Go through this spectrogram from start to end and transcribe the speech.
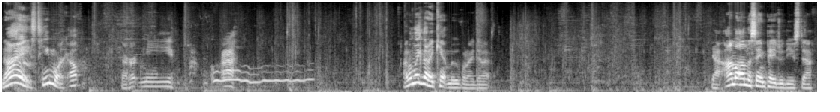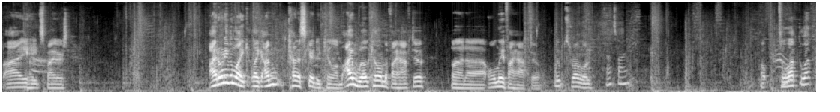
Nice teamwork. Oh, they're hurting me. Ah. I don't like that I can't move when I do it. Yeah, I'm on the same page with you, Steph. I hate spiders. I don't even like, like, I'm kind of scared to kill them. I will kill them if I have to, but uh, only if I have to. Oops, wrong one. That's fine. Oh, to the left, to left.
